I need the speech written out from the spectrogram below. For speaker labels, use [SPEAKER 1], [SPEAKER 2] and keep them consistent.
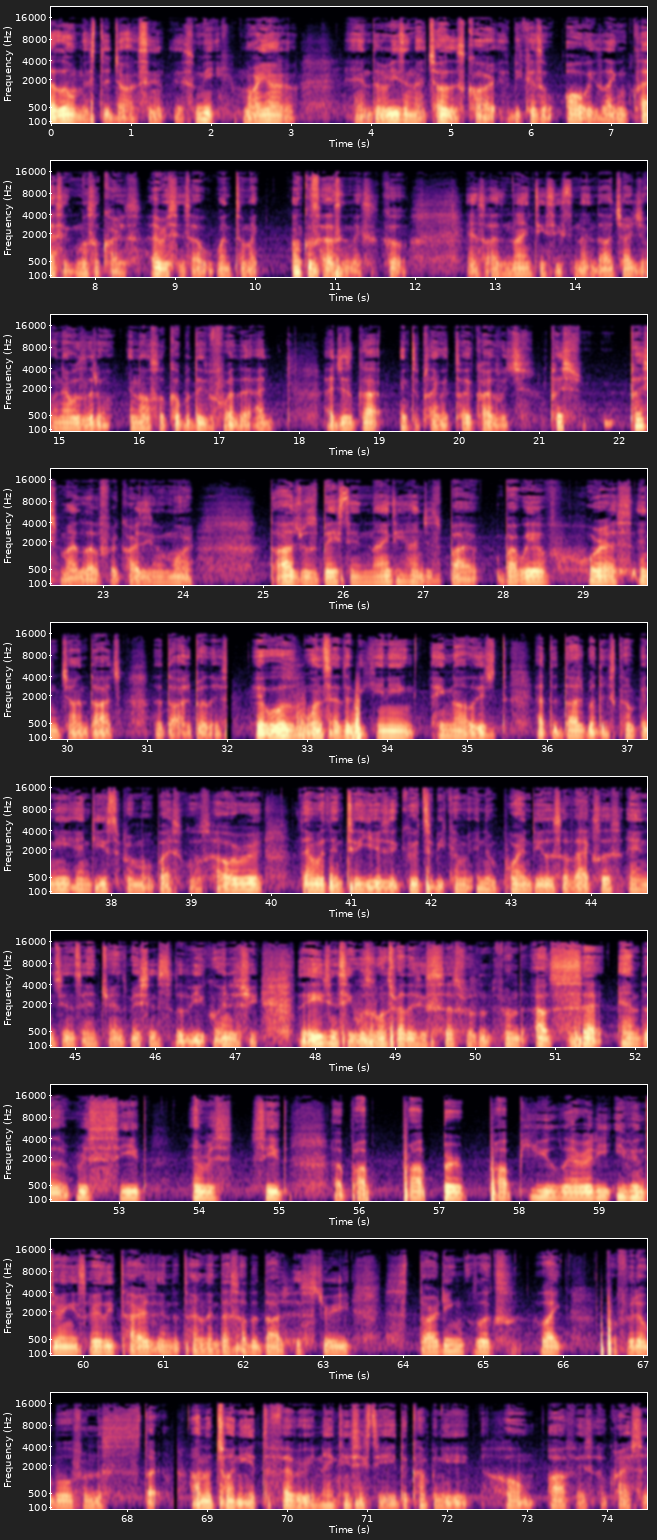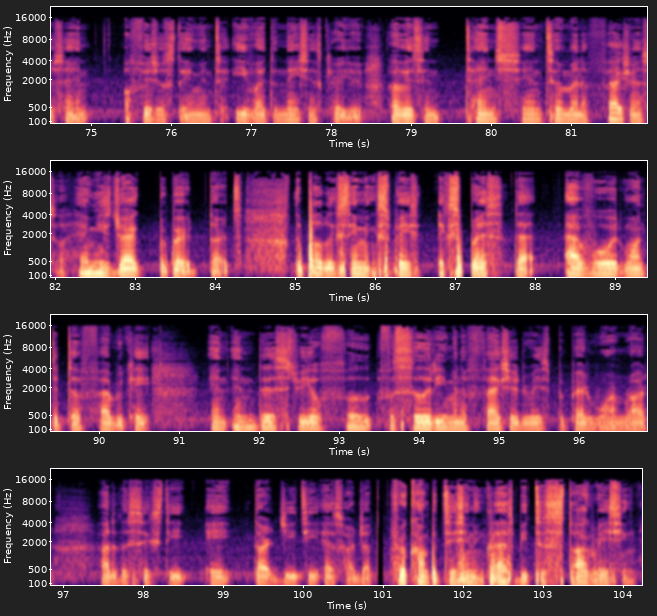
[SPEAKER 1] Hello, Mr. Johnson. It's me, Mariana. And the reason I chose this car is because I've always liked classic muscle cars ever since I went to my uncle's house in Mexico. And so I was 1969 Dodge Charger when I was little. And also a couple days before that, I, I just got into playing with toy cars, which pushed, pushed my love for cars even more. Dodge was based in 1900s by, by way of Horace and John Dodge, the Dodge brothers. It was once at the beginning acknowledged at the Dodge Brothers Company and used to promote bicycles. However, then within two years it grew to become an important dealer of axles, engines, and transmissions to the vehicle industry. The agency was once rather successful from, from the outset and the received and received a prop, proper popularity even during its early tires in the timeline. That's how the Dodge history starting looks like profitable from the start. On the 20th of February 1968, the company home office of Chrysler sent an official statement to Evite, the nation's carrier, of its intention to manufacture and sell Hemi's drag prepared darts. The public statement expressed expressed that Avoid wanted to fabricate an industrial facility manufactured race prepared warm rod out of the 68 Dart GTS hardtop for competition in Class B to stock racing.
